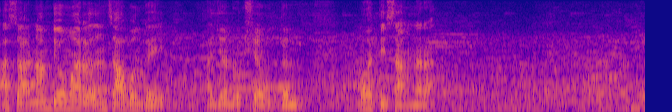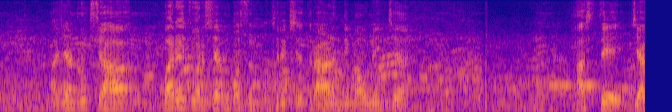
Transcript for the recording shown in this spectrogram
असा नामदेव महाराजांचा अभंग आहे. अजान वृक्षाबद्दल महती सांगणारा. अजान वृक्ष हा बरेच वर्षांपासून श्री क्षेत्र आळंदी माऊलींच्या हस्ते ज्या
